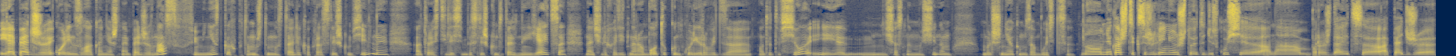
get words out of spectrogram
И опять же, корень зла, конечно, опять же в нас, в феминистках, потому что мы стали как раз слишком сильные, отрастили себе слишком стальные яйца, начали ходить на работу, конкурировать за вот это все, и несчастным мужчинам больше неком заботиться. Но мне кажется, к сожалению, что эта дискуссия, она порождается, опять же,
